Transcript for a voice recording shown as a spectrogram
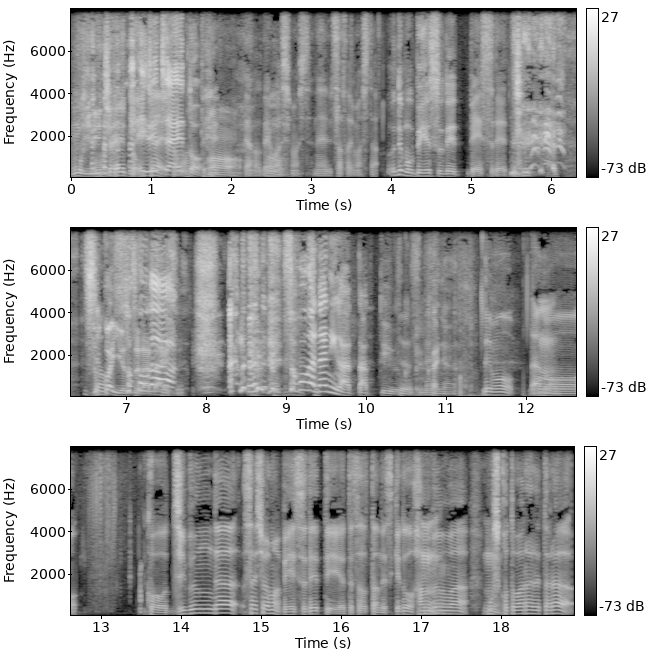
と。もう入れちゃえと。入れちゃえと。あの電話しましたね。誘いました。でもベースで。ベースで。そこは譲そこらない。が そこが何があったっていうそうですね。感じなんです。でもあのーこう自分が最初はまあベースでってやって誘ったんですけど半分はもし断られたら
